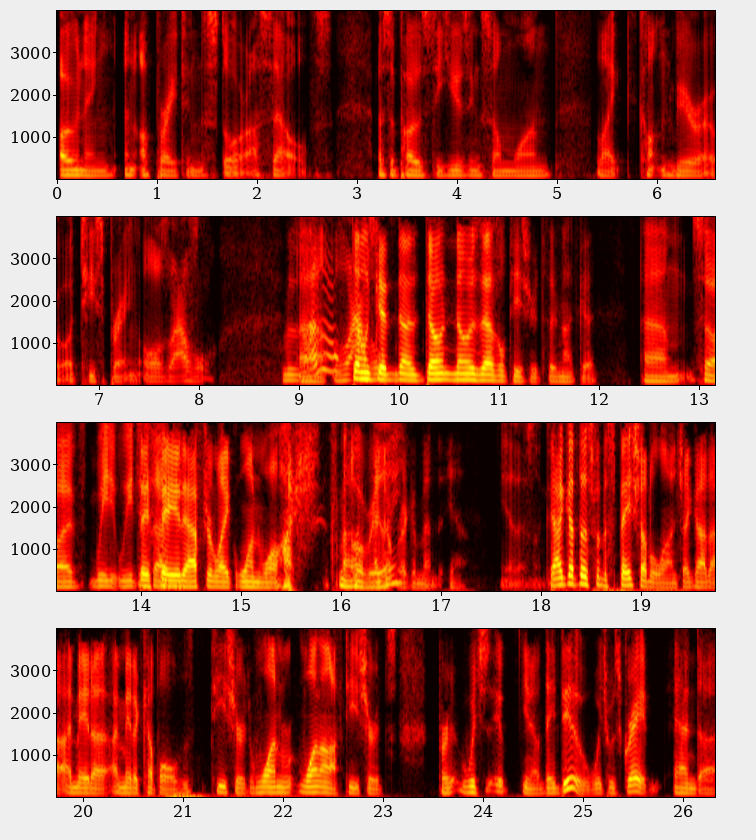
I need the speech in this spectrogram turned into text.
owning and operating the store ourselves, as opposed to using someone like Cotton Bureau or Teespring or Zazzle. Zazzle. Uh, don't get no, don't know Zazzle T-shirts. They're not good. Um, so I've we we They fade after like one wash. It's not. Oh, really? I don't recommend it. Yeah. Yeah, that's not good. Yeah, I got those for the space shuttle launch. I got a, I made a I made a couple t-shirts, one one off t-shirts for which it, you know they do, which was great, and uh,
